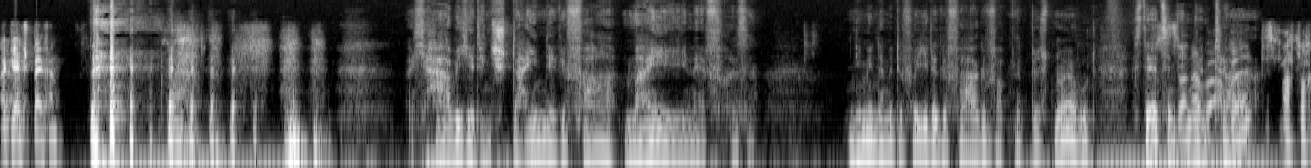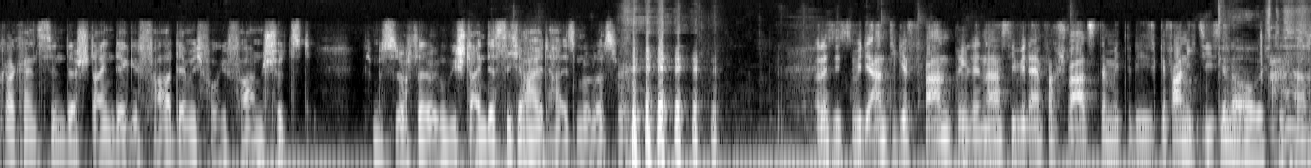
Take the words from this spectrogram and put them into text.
Na, gleich speichern. Ich habe hier den Stein der Gefahr. Meine Fresse. Nimm ihn, damit du vor jeder Gefahr gewappnet bist. Naja, gut. Ist der jetzt im Dann aber, Inventar? aber das macht doch gar keinen Sinn. Der Stein der Gefahr, der mich vor Gefahren schützt. Das müsste doch dann irgendwie Stein der Sicherheit heißen oder so. Aber Das ist wie die Anti-Gefahrenbrille, ne? Sie wird einfach schwarz, damit du die Gefahr nicht siehst. genau, richtig. Ah.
